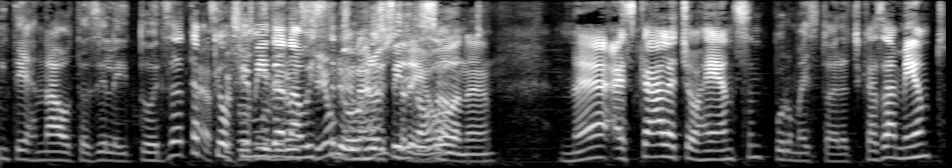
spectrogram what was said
internautas e leitores, até É, porque o filme ainda não não o estreou filme, no né? Espírito estreou, né? Né? A Scarlett Johansson, por uma história de casamento,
